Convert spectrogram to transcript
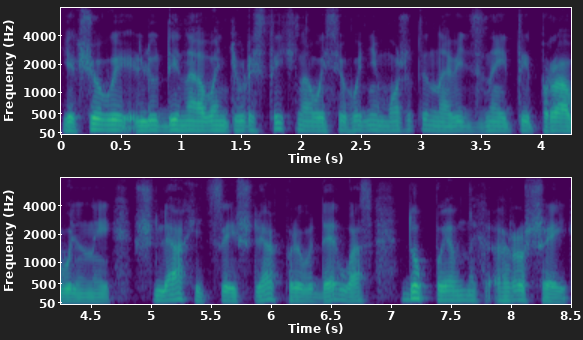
Якщо ви людина авантюристична, ви сьогодні можете навіть знайти правильний шлях, і цей шлях приведе вас до певних грошей.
